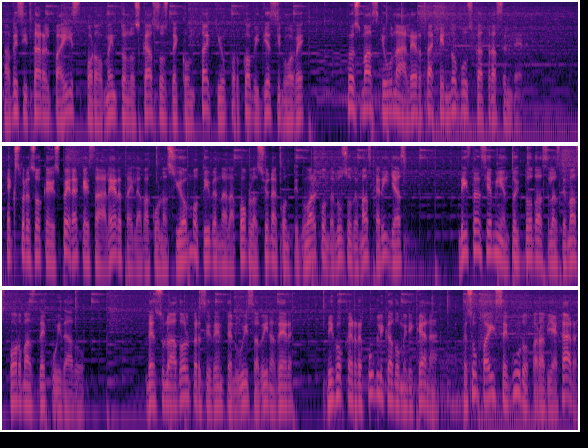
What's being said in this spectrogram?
a visitar el país por aumento en los casos de contagio por COVID-19 no es más que una alerta que no busca trascender. Expresó que espera que esta alerta y la vacunación motiven a la población a continuar con el uso de mascarillas, distanciamiento y todas las demás formas de cuidado. De su lado, el presidente Luis Abinader dijo que República Dominicana es un país seguro para viajar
